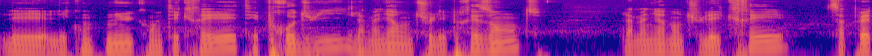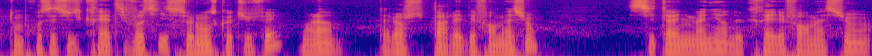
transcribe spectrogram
les, les, contenus qui ont été créés, tes produits, la manière dont tu les présentes, la manière dont tu les crées. Ça peut être ton processus créatif aussi, selon ce que tu fais. Voilà. Tout à l'heure, je parlais des formations. Si tu as une manière de créer les formations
